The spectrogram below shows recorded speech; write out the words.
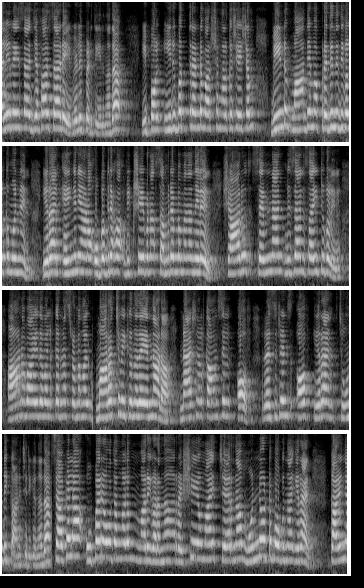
അലിറേസ ജഫാർസാഡെ വെളിപ്പെടുത്തിയിരുന്നത്. ഇപ്പോൾ ഇരുപത്തിരണ്ട് വർഷങ്ങൾക്ക് ശേഷം വീണ്ടും മാധ്യമ പ്രതിനിധികൾക്ക് മുന്നിൽ ഇറാൻ എങ്ങനെയാണ് ഉപഗ്രഹ വിക്ഷേപണ സംരംഭം എന്ന നിലയിൽ ഷാരൂദ് സെംനാൻ മിസൈൽ സൈറ്റുകളിൽ ആണവായുധവൽക്കരണ ശ്രമങ്ങൾ മറച്ചുവെക്കുന്നത് എന്നാണ് National Council of Residence of Iran ചൂണ്ടിക്കാണിച്ചിരിക്കുന്നത്. സകല ഉപരോധങ്ങളും മറികടന്ന് റഷ്യയുമായി ചേർന്ന് മുന്നോട്ട് പോകുന്ന ഇറാൻ കഴിഞ്ഞ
